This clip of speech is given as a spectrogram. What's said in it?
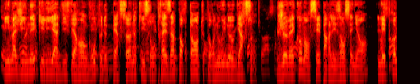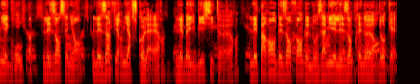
imaginez qu'il y a différents groupes de personnes qui sont très importantes pour nous et nos garçons. Je vais commencer par les enseignants, les premiers groupes, les enseignants, les infirmières scolaires, les babysitters, les parents des enfants de nos amis et les entraîneurs d'hockey.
